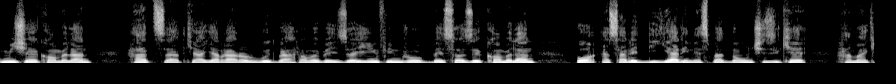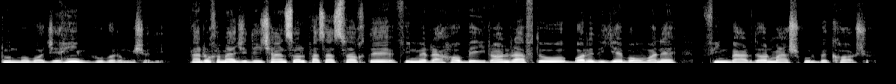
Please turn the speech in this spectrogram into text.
میشه کاملا حد زد که اگر قرار بود بهرام بیزایی این فیلم رو بسازه کاملا با اثر دیگری نسبت به اون چیزی که همکنون مواجهیم روبرو می شدیم. فرخ مجیدی چند سال پس از ساخت فیلم رها به ایران رفت و بار دیگه به عنوان فیلمبردار مشغول به کار شد.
